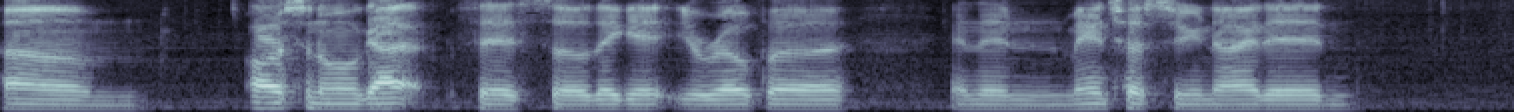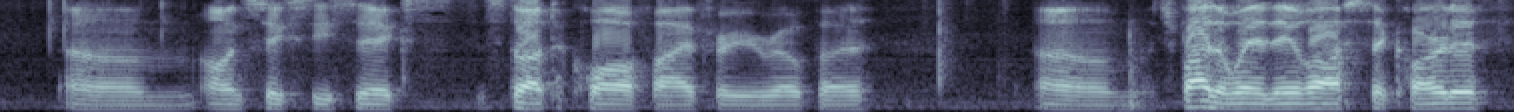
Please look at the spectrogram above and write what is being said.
Um, Arsenal got fifth, so they get Europa, and then Manchester United um, on 66 still have to qualify for Europa. Um, which, by the way, they lost to Cardiff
